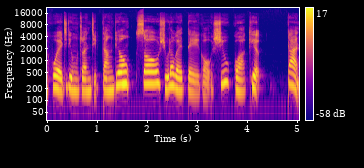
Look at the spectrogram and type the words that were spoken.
伙这张专辑当中所收录的第五首歌曲《等》。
